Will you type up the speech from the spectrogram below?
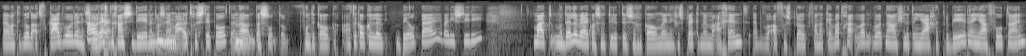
eh, want ik wilde advocaat worden en ik zou Oké. rechten gaan studeren. En het was Mhm. helemaal uitgestippeld. En Mhm. dan, daar stond, daar vond ik ook, had ik ook een leuk beeld bij, bij die studie. Maar het modellenwerk was er natuurlijk tussen gekomen. En in gesprekken met mijn agent hebben we afgesproken van... oké, wat, ga, wat, wat nou als je het een jaar gaat proberen, een jaar fulltime?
